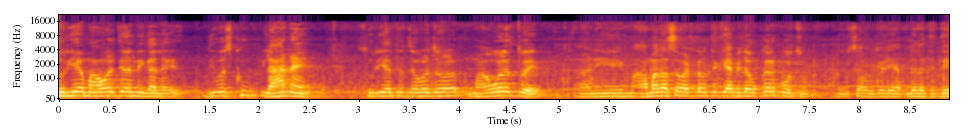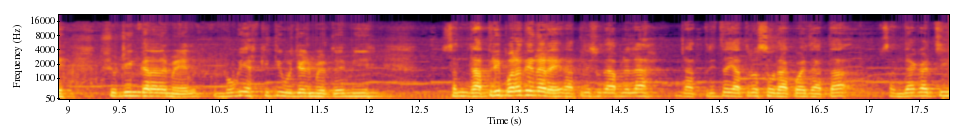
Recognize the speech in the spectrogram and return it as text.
सूर्य मावळतीला निघाला आहे दिवस खूप लहान आहे. सूर्य आता जवळजवळ मावळतो आहे आणि आम्हाला असं वाटलं होतं की आम्ही लवकर पोहोचू. दिवसा उजेडी आपल्याला तिथे शूटिंग करायला मिळेल. बघूया किती उजेड मिळतो आहे मी सं रात्री परत येणार आहे. रात्रीसुद्धा आपल्याला रात्रीचा यात्रोत्सव दाखवायचा आता संध्याकाळची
